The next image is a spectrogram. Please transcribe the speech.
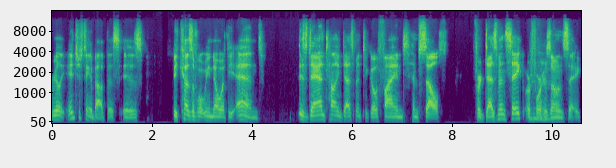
really interesting about this is because of what we know at the end is dan telling desmond to go find himself for desmond's sake or for his Mhm. own sake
